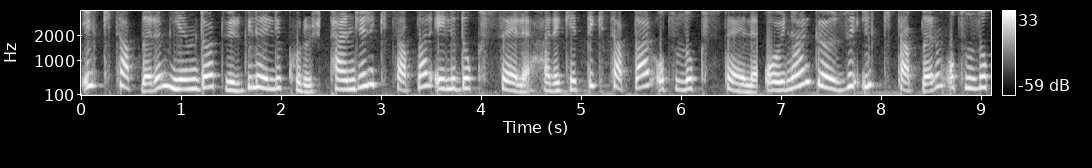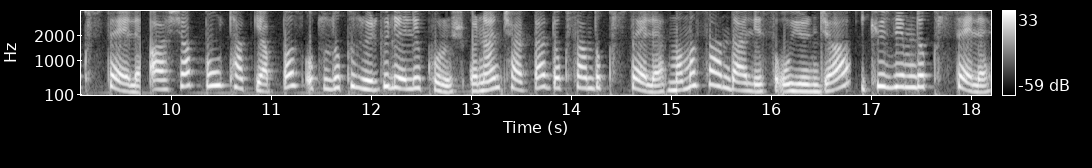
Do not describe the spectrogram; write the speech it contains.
İlk kitaplarım 24,50 kuruş. Pencere kitaplar 59 TL. Hareketli kitaplar 39 TL. Oynar gözlü ilk kitaplarım 39 TL. Ahşap bul tak yapboz 39,50 kuruş. Önen çarklar 99 TL. Mama sandalyesi oyuncağı 229 TL.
